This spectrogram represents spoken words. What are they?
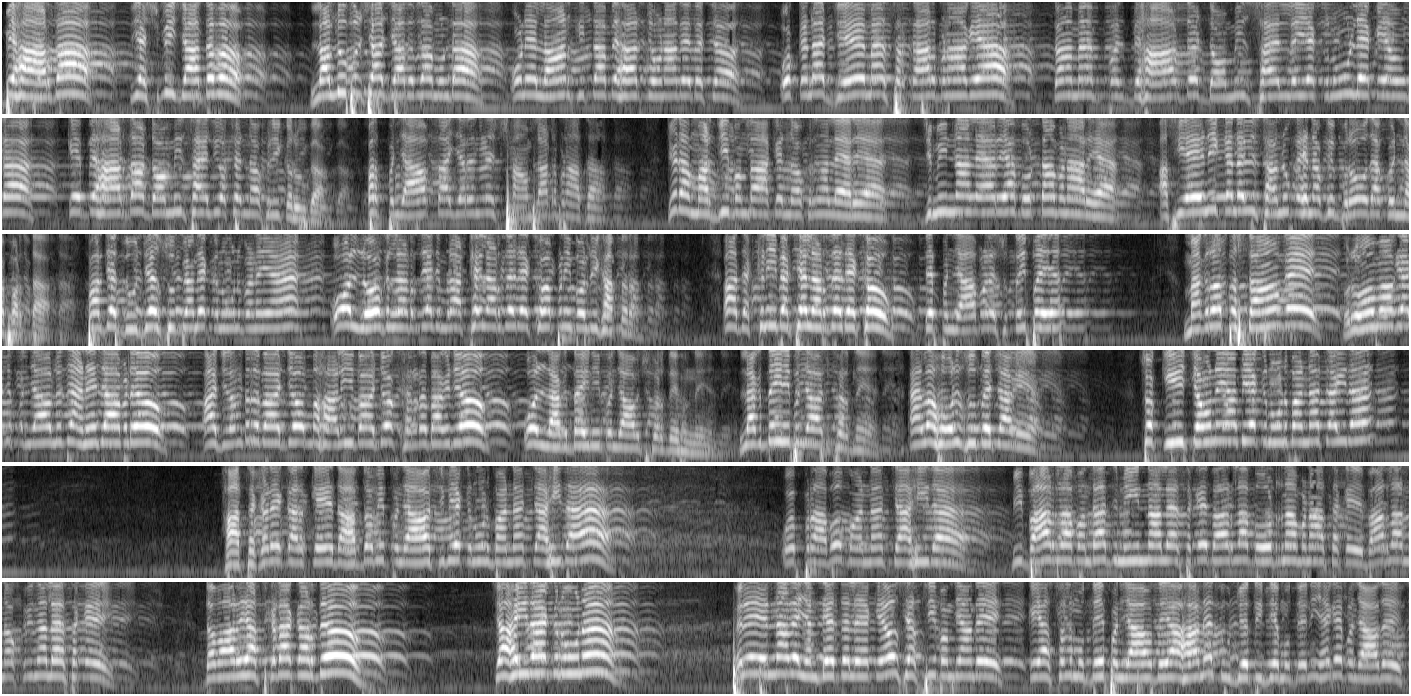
ਬਿਹਾਰ ਦਾ ਯਸ਼ਵੀ ਯਾਦਵ ਲਾਲੂ ਪ੍ਰਸ਼ਾਦ ਯਾਦਵ ਦਾ ਮੁੰਡਾ, ਉਹਨੇ ਐਲਾਨ ਕੀਤਾ ਬਿਹਾਰ ਚੋਣਾਂ ਦੇ ਵਿੱਚ। ਉਹ ਕਹਿੰਦਾ, ਜੇ ਮੈਂ ਸਰਕਾਰ ਬਣਾ ਗਿਆ, ਤਾਂ ਮੈਂ ਬਿਹਾਰ ਦੇ ਡੋਮਿਸਾਈਲ ਲਈ ਇਹ ਕਾਨੂੰਨ ਲੈ ਕੇ ਆਉਂਗਾ ਕਿ ਬਿਹਾਰ ਦਾ ਡੋਮਿਸਾਈਲ ਹੀ ਉੱਥੇ ਨੌਕਰੀ ਕਰੂਗਾ। ਪਰ ਪੰਜਾਬ ਤਾਂ ਯਾਰ ਇਹਨਾਂ ਨੇ ਸ਼ਾਮਲਾਟ ਬਣਾਤਾ। ਜਿਹੜਾ ਮਰਜ਼ੀ ਬੰਦਾ ਆ ਕੇ ਨੌਕਰੀਆਂ ਲੈ ਰਿਹਾ, ਜ਼ਮੀਨਾਂ ਲੈ ਰਿਹਾ, ਵੋਟਾਂ ਬਣਾ ਰਿਹਾ, ਅਸੀਂ ਇਹ ਨਹੀਂ ਕਹਿੰਦੇ ਵੀ ਸਾਨੂੰ ਕਿਸੇ ਨਾਲ ਕੋਈ ਵਿਰੋਧ ਆ, ਕੋਈ ਨਫ਼ਰਤ ਆ। ਪਰ ਜੇ ਦੂਜੇ ਸੂਬਿਆਂ ਦੇ ਕਾਨੂੰਨ ਬਣੇ ਆ, ਉਹ ਲੋਕ ਲੜਦੇ ਆ, ਜਮਰਾਠੇ ਲੜਦੇ, ਦੇਖੋ ਆਪਣੀ ਬੋਲੀ ਖਾਤਰ। ਆ ਦੱਖਣੀ ਬੈਠੇ ਲੜਦੇ ਦੇਖੋ, ਤੇ ਪੰਜਾਬ ਵਾਲੇ ਸੁੱਤੇ ਹੀ ਪਏ ਆ। ਮਗਰੋਂ ਪਛਤਾਓਗੇ ਰੋਵੋਗੇ ਅੱਜ ਪੰਜਾਬ ਲੁਧਿਆਣੇ ਜਾ ਵੜਿਓ, ਆ ਜਲੰਧਰ ਬਾਜੋ ਮਹਾਲੀ ਬਾਜੋ ਖਰੜ ਵਗ ਜਾਓ, ਉਹ ਲੱਗਦਾ ਹੀ ਨਹੀਂ ਪੰਜਾਬ 'ਚ ਫਿਰਦੇ ਹੁੰਦੇ ਆ। ਲੱਗਦਾ ਹੀ ਨਹੀਂ ਪੰਜਾਬ 'ਚ ਫਿਰਦੇ ਆ। ਐਲਾ ਹੋਰ ਹੀ ਸੂਬੇ 'ਚ ਆ ਗਏ ਆ। ਸੋ ਕੀ ਚਾਹੁੰਦੇ ਆ ਵੀ ਇਹ ਕਾਨੂੰਨ ਬਣਨਾ ਚਾਹੀਦਾ? ਹੱਥ ਖੜੇ ਕਰਕੇ ਦੱਸ ਦਿਓ ਵੀ ਪੰਜਾਬ 'ਚ ਵੀ ਇਹ ਕਾਨੂੰਨ ਬਣਨਾ ਚਾਹੀਦਾ। ਓਏ ਭਰਾਵੋ, ਬਣਨਾ ਚਾਹੀਦਾ। ਵੀ ਬਾਹਰਲਾ ਬੰਦਾ ਜ਼ਮੀਨ ਨਾ ਲੈ ਸਕੇ, ਬਾਹਰਲਾ ਵੋਟ ਨਾ ਬਣਾ ਸਕੇ, ਬਾਹਰਲਾ ਨੌਕਰੀ ਨਾ ਲੈ ਸਕੇ। ਦੁਬਾਰੇ ਹੱਥ ਖੜਾ ਕਰ ਦਿਓ। ਚਾਹੀਦਾ ਕਾਨੂੰਨ। ਫਿਰ ਇਹਨਾਂ ਦੇ ਏਜੰਡੇ ਤੇ ਲੈ ਕੇ ਉਹ ਸਿਆਸੀ ਬੰਦਿਆਂ ਦੇ ਕਿ ਅਸਲ ਮੁੱਦੇ ਪੰਜਾਬ ਦੇ ਆਹ ਨੇ, ਦੂਜੇ ਤੀਜੇ ਮੁੱਦੇ ਨਹੀਂ ਹੈਗੇ ਪੰਜਾਬ ਦੇ।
